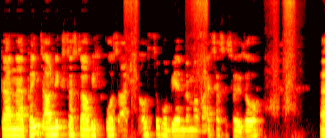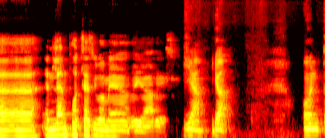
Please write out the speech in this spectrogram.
dann äh, bringt es auch nichts, das glaube ich großartig auszuprobieren, wenn man weiß, dass es sowieso äh, ein Lernprozess über mehrere Jahre ist. Ja, ja. Und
